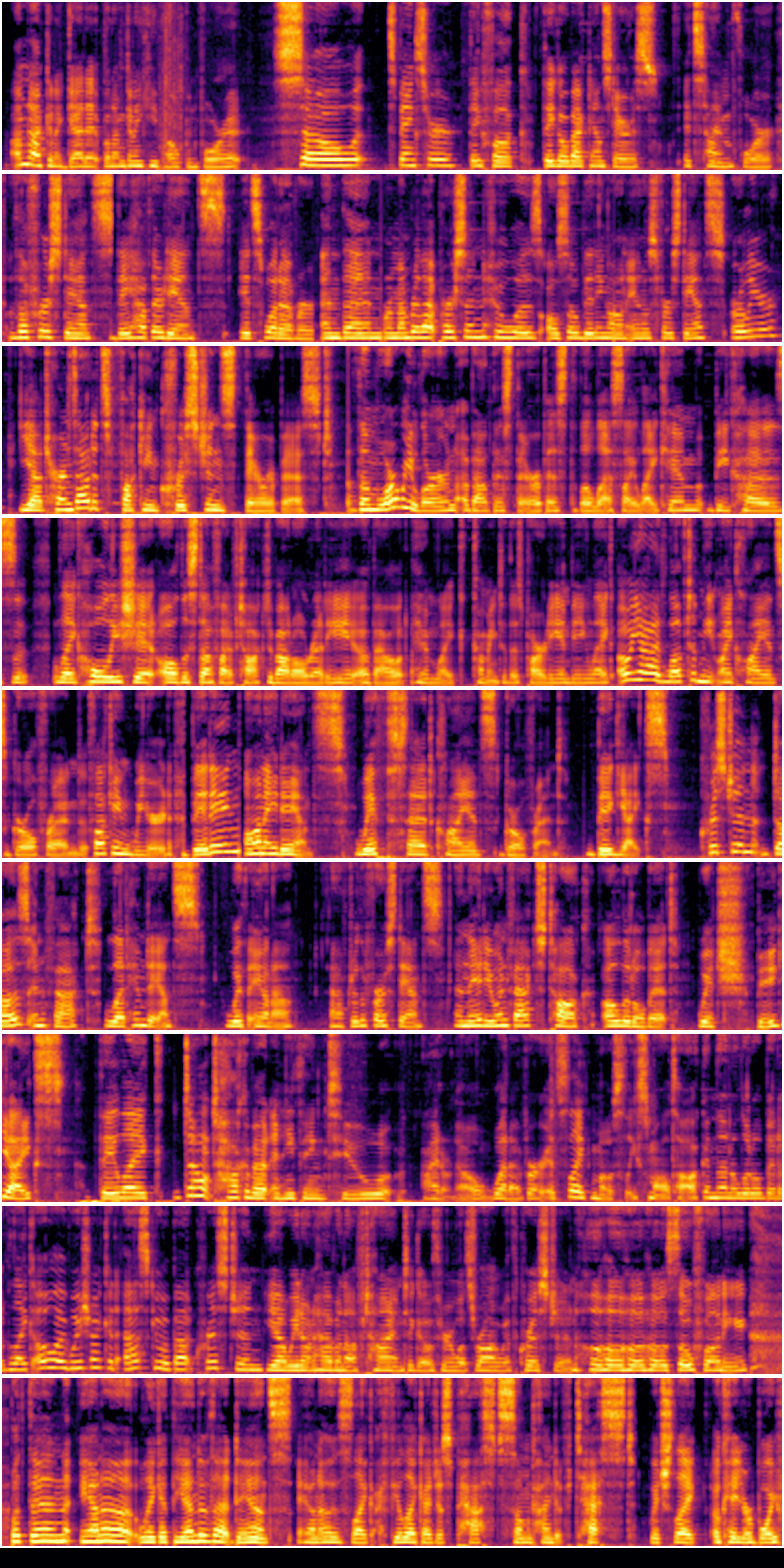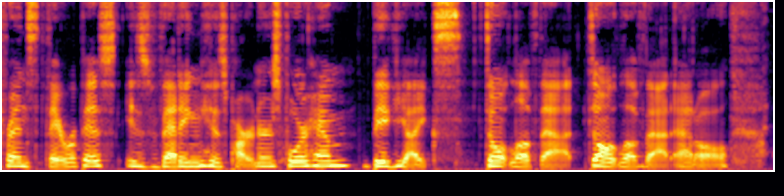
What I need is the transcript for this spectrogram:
I'm not gonna get it but i'm gonna keep hoping for it. So spanks her. They fuck. They go back downstairs it's time for the first dance. They have their dance. It's whatever. And then remember that person who was also bidding on Ana's first dance earlier? Yeah, turns out it's fucking Christian's therapist. The more we learn about this therapist, the less I like him because, like, holy shit, all the stuff I've talked about already about him, like, coming to this party and being like, oh yeah, I'd love to meet my client's girlfriend. Fucking weird. Bidding on a dance with said client's girlfriend. Big yikes. Christian does, in fact, let him dance with Ana after the first dance, and they do in fact talk a little bit, which big yikes. They like don't talk about anything too I don't know, whatever. It's like mostly small talk and then a little bit of like, oh, I wish I could ask you about Christian. Yeah, we don't have enough time to go through what's wrong with Christian. So funny. But then Ana, like at the end of that dance, Ana is like, I feel like I just passed some kind of test. Which, like, okay, your boyfriend's therapist is vetting his partners for him. Big yikes. Don't love that. Don't love that at all.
